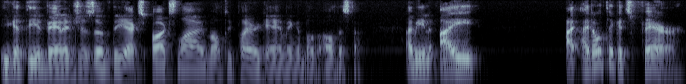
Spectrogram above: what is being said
you get the advantages of the Xbox Live multiplayer gaming and all this stuff. I mean, I, I, don't think it's fair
